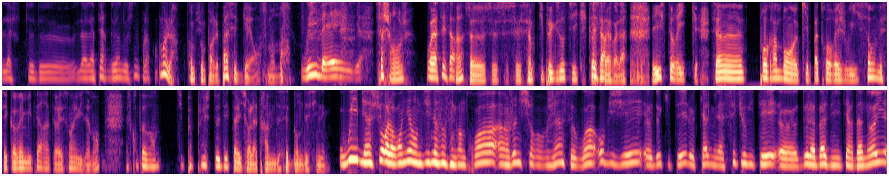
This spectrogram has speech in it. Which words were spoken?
la chute de la, la perte de l'Indochine pour la France. Voilà, comme si on parlait pas assez de guerre en ce moment. Oui, ben. Ça change. Voilà, c'est ça. Hein, c'est- un petit peu exotique comme C'est ça. ça. voilà. Et historique. C'est un programme bon euh, qui est pas trop réjouissant, mais c'est quand même hyper intéressant évidemment. Est-ce qu'on peut avoir un petit peu plus de détails sur la trame de cette bande dessinée? Oui, bien sûr. Alors, on est en 1953. Un jeune chirurgien se voit obligé euh, de quitter le calme et la sécurité euh, de la base militaire d'Hanoï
